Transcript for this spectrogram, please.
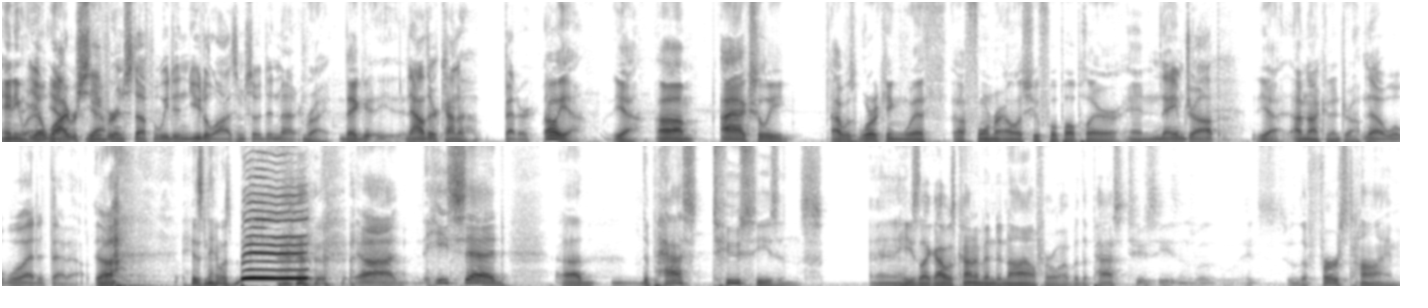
anywhere, you know, yeah, wide receiver yeah. and stuff, but we didn't utilize them, so it didn't matter. Right? They now they're kind of better. Oh yeah, yeah. Um, I actually I was working with a former LSU football player and name drop. Yeah, I'm not going to drop. No, we'll, we'll edit that out. Uh, his name was Beep. uh, he said uh, the past two seasons, and he's like, I was kind of in denial for a while, but the past two seasons was it's the first time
